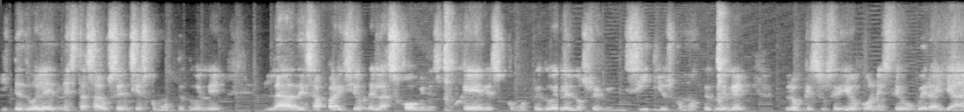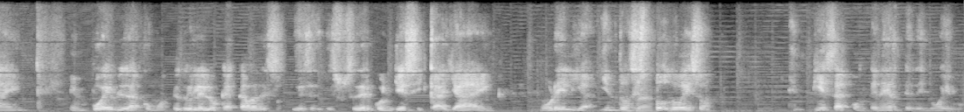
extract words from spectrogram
y te duele en estas ausencias como te duele la desaparición de las jóvenes mujeres, como te duele los feminicidios, como te duele lo que sucedió con este Uber allá en, en Puebla, como te duele lo que acaba de, suceder con Jessica allá en Morelia. Y entonces todo eso empieza a contenerte de nuevo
